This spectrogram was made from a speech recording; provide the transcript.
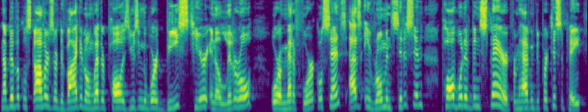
now, biblical scholars are divided on whether Paul is using the word beast here in a literal or a metaphorical sense. As a Roman citizen, Paul would have been spared from having to participate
